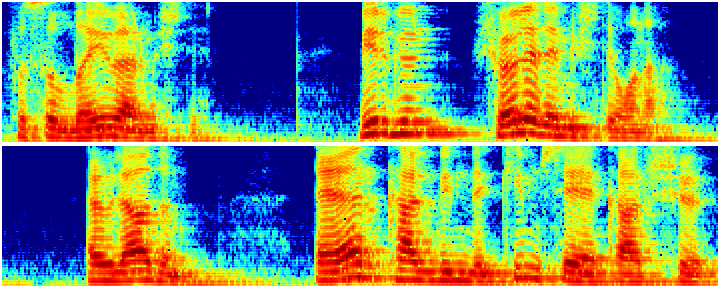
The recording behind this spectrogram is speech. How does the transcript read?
fısıldayı vermişti. Bir gün şöyle demişti ona. Evladım, eğer kalbinde kimseye karşı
